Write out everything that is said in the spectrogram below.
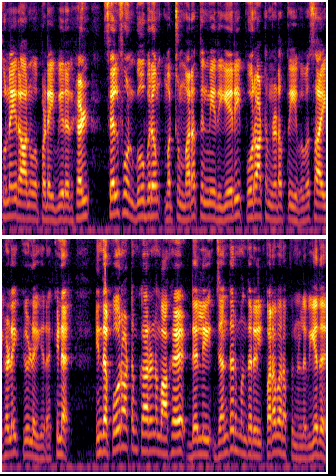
துணை ராணுவ படை வீரர்கள் செல்போன் கோபுரம் மற்றும் மரத்தின் மீது ஏறி போராட்டம் நடத்திய விவசாயிகளை கீழே இறக்கினர். இந்த போராட்டம் காரணமாக டெல்லி ஜந்தர் மந்தரில் பரபரப்பு நிலவியது.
